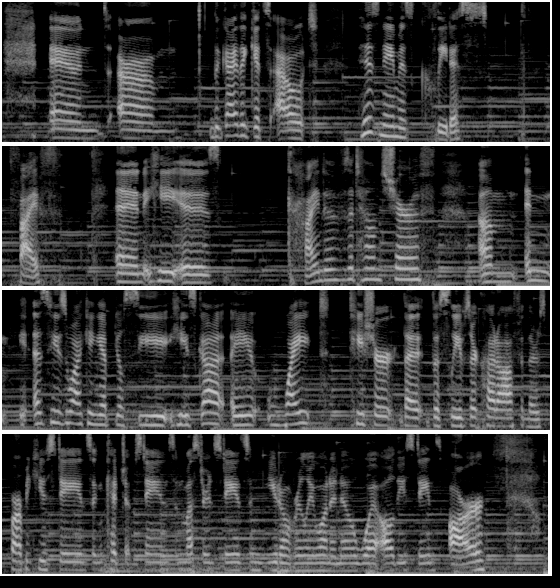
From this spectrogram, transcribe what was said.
and um, the guy that gets out, his name is Cletus. Fife, and he is kind of the town sheriff. Um, and as he's walking up, you'll see he's got a white t-shirt that the sleeves are cut off and there's barbecue stains and ketchup stains and mustard stains and you don't really want to know what all these stains are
